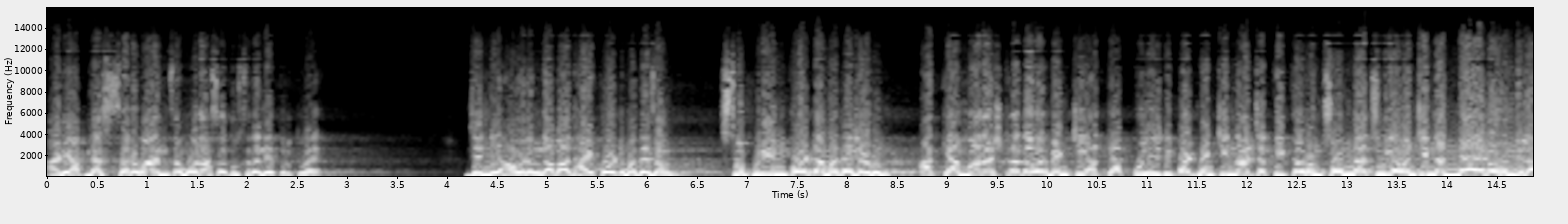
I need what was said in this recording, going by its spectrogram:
आणि आपल्या सर्वांसमोर असं दुसरं नेतृत्व आहे ज्यांनी औरंगाबाद हायकोर्टमध्ये जाऊन सुप्रीम कोर्टामध्ये लढून अख्ख्या महाराष्ट्र गव्हर्नमेंटची अख्ख्या पोलीस डिपार्टमेंटची नाचक्की करून सोमनाथ सूर्यवंशींना न्याय मिळवून दिला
